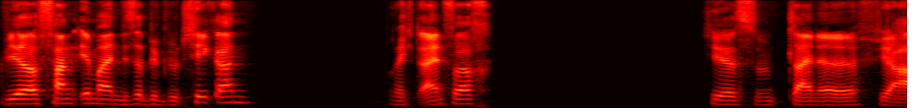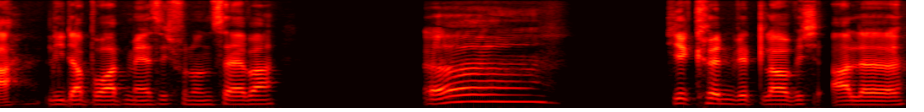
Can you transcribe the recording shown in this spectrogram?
wir fangen immer in dieser Bibliothek an. Recht einfach. Hier ist ein kleine, ja, Leaderboard-mäßig von uns selber. Äh, hier können wir, glaube ich, alle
